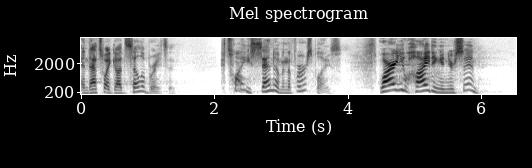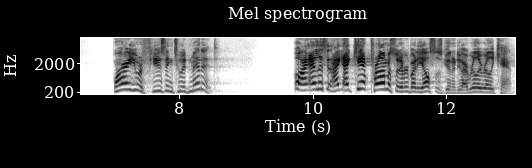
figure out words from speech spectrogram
And that's why God celebrates it. It's why he sent him in the first place. Why are you hiding in your sin? Why are you refusing to admit it? Oh, I, I listen, I, I, can't promise what everybody else is going to do. I really, really can't.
